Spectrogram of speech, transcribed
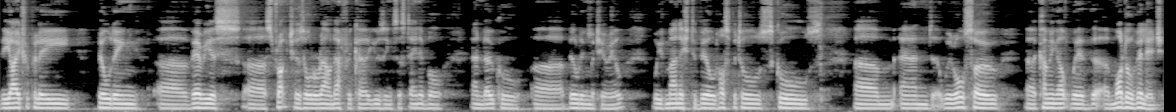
the IAAAE building uh, various uh, structures all around Africa using sustainable and local uh, building material, we've managed to build hospitals, schools, um, and we're also uh, coming up with a model village.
